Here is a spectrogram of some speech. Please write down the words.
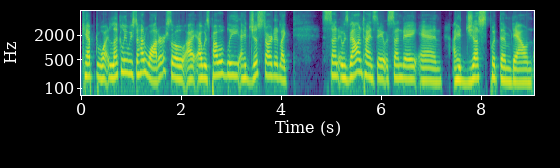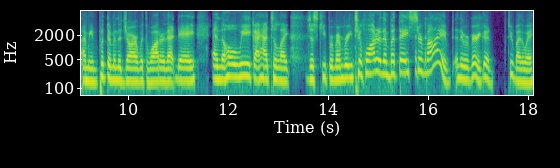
kept. Luckily, we still had water, so I I was probably I had just started like Sun it was Valentine's Day, it was Sunday, and I had just put them down. I mean, put them in the jar with water that day. And the whole week I had to like just keep remembering to water them, but they survived and they were very good too, by the way.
